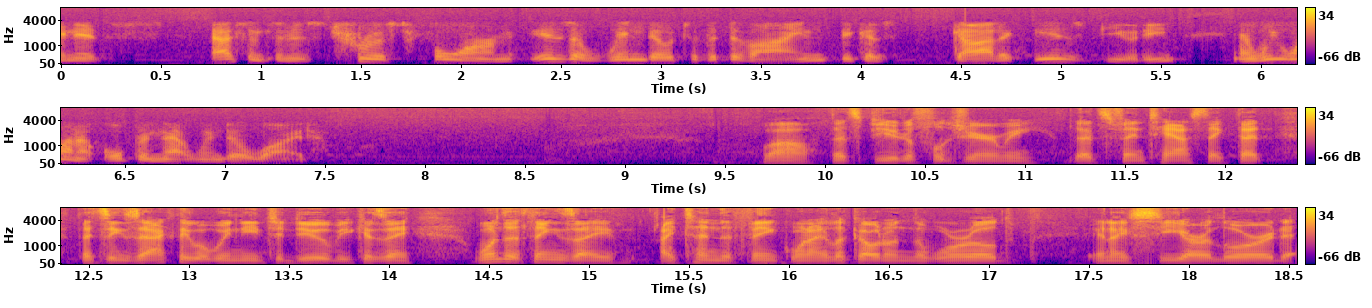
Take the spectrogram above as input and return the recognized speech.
in its essence, in its truest form, is a window to the divine because God is beauty, and we want to open that window wide. Wow, that's beautiful, Jeremy. That's fantastic. That that's exactly what we need to do because I one of the things I, I tend to think when I look out on the world and I see our Lord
